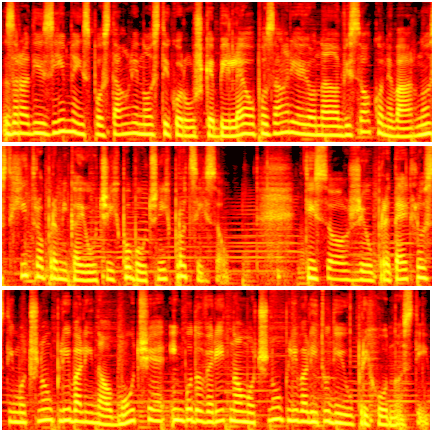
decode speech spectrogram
Zaradi izjemne izpostavljenosti koroške bele opozarjajo na visoko nevarnost hitro premikajočih pobočnih procesov. Ti so že v preteklosti močno vplivali na območje in bodo verjetno močno vplivali tudi v prihodnosti.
